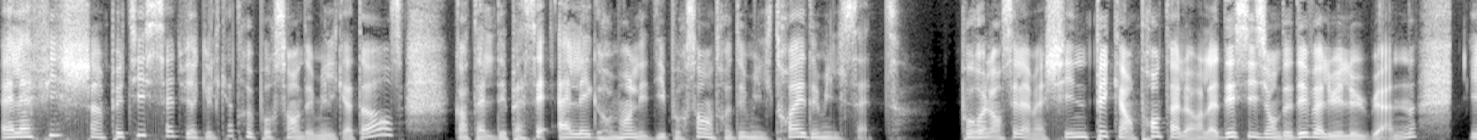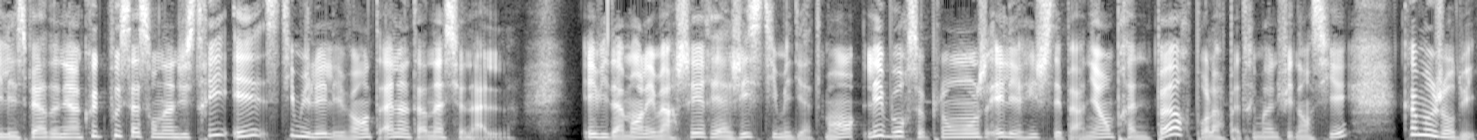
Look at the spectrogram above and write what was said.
Elle affiche un petit 7,4% en 2014, quand elle dépassait allègrement les 10% entre 2003 et 2007. Pour relancer la machine, Pékin prend alors la décision de dévaluer le yuan. Il espère donner un coup de pouce à son industrie et stimuler les ventes à l'international. Évidemment, les marchés réagissent immédiatement, les bourses plongent et les riches épargnants prennent peur pour leur patrimoine financier, comme aujourd'hui.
